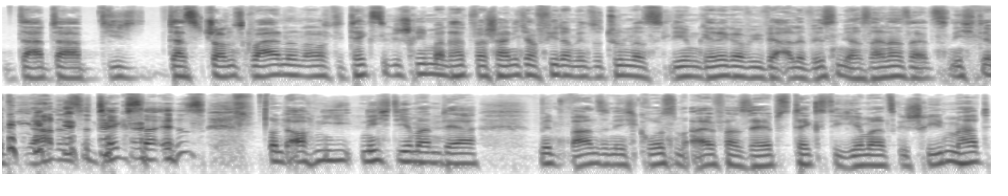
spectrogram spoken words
da, da, die, dass John Squire nun auch noch die Texte geschrieben hat, hat wahrscheinlich auch viel damit zu tun, dass Liam Gallagher, wie wir alle wissen, ja seinerseits nicht der begnadeste Texter ist und auch nie, nicht jemand, der mit wahnsinnig großem Alpha selbst Texte jemals geschrieben hat.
